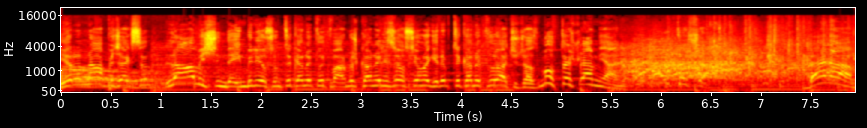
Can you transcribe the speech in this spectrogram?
Yarın ne yapacaksın? Lağım işindeyim biliyorsun. Tıkanıklık varmış. Kanalizasyona girip tıkanıklığı açacağız. Muhteşem yani. Muhteşem. Benim.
